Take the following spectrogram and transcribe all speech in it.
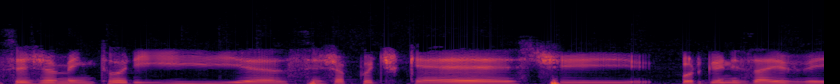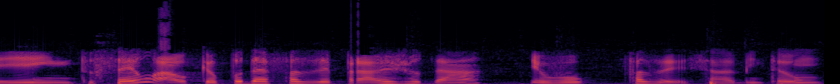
seja mentoria, seja podcast, organizar eventos, sei lá, o que eu puder fazer para ajudar, eu vou fazer, sabe? Então,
